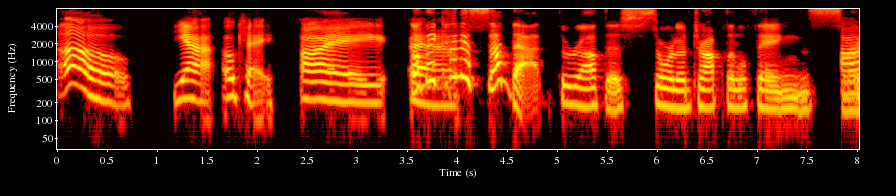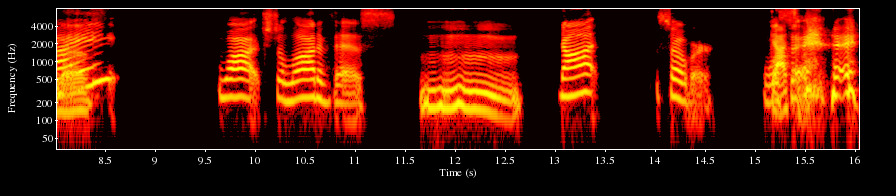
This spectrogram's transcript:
oh, yeah, okay. I well, uh, they kind of said that throughout this sort of drop little things. I of. watched a lot of this, mm-hmm. not sober. We'll gotcha.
